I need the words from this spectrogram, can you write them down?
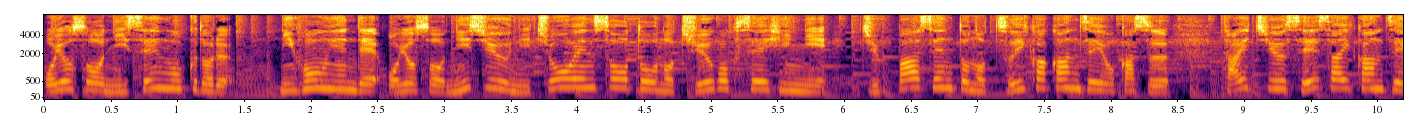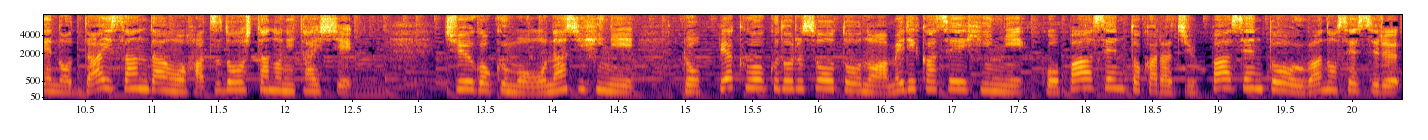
およそ2000億ドル。日本円でおよそ22兆円相当の中国製品に10%の追加関税を課す。対中制裁関税の第3弾を発動したのに対し中国も同じ日に600億ドル相当のアメリカ製品に5%から10%を上乗せする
